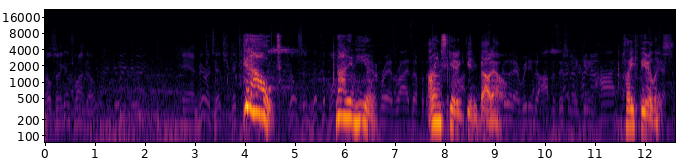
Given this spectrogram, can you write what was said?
Wilson against Rondo. And Mirotic Get out! Not in here. I'm scared of getting bowed out. Play fearless.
